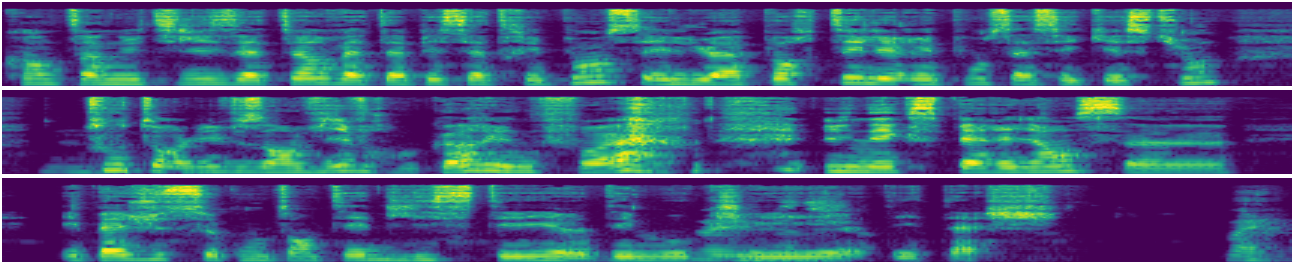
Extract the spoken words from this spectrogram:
quand un utilisateur va taper cette réponse et lui apporter les réponses à ses questions, mmh. tout en lui faisant vivre encore une fois une expérience et pas juste se contenter de lister euh, des mots-clés, euh, des tâches. Ouais.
